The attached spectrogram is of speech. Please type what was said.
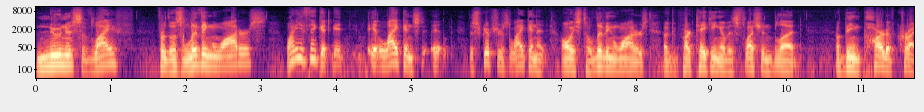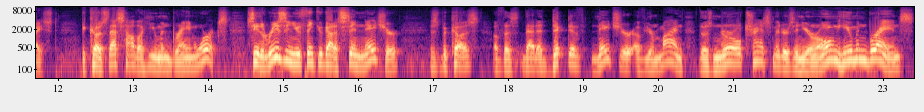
newness of life, for those living waters. Why do you think it, it, it likens, it, the scriptures liken it always to living waters, of partaking of his flesh and blood, of being part of Christ, because that's how the human brain works. See, the reason you think you got a sin nature is because of this, that addictive nature of your mind, those neurotransmitters in your own human brains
